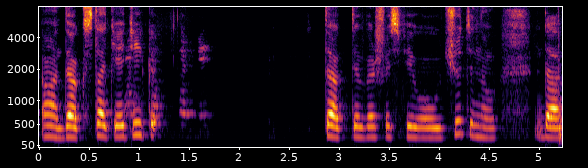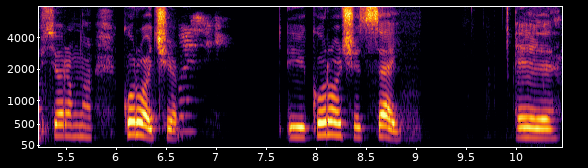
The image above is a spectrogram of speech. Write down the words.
А, да, кстати, я тільки. Так, тебе щось чути, ну да, все одно. Коротше, е, коротше, цей. Е,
